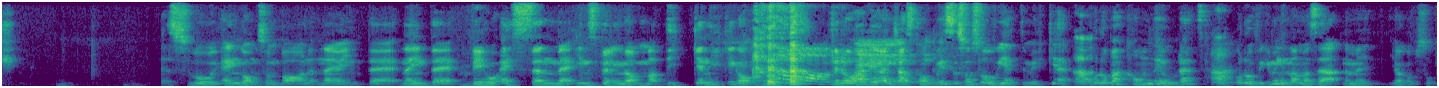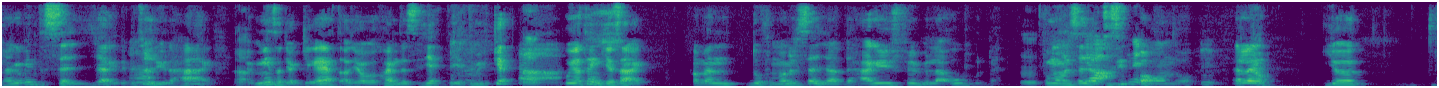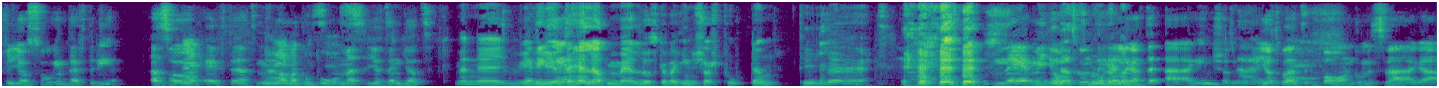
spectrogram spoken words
svor en gång som barn när jag inte, när inte VHSen med inspelningen av Madicken gick igång. Åh, För då hade jag en klasskompis som svor jättemycket. Ja. Och då bara kom det ordet. Ja. Och då fick min mamma säga, nej men Jakob så kanske vi inte säger. Det betyder Ja. ju det här. Ja. Jag minns att jag grät, att jag skämdes jätte, jättemycket. Ja. Och jag tänker så här, ja men då får man väl säga att det här är ju fula ord. Mm. Får man väl säga Ja, till sitt nej. barn då. Mm. Eller, Ja. jag, för jag såg inte efter det. Alltså Nej. efter att min Nej, mamma men kom på precis. mig. Jag tänker att, Men eh, vi Är vill vi ju inte heller att Mello ska vara inkörsporten till... Eh... nej men jag tror inte heller att det är inkörsporten. Nej. Jag tror att barn kommer svära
